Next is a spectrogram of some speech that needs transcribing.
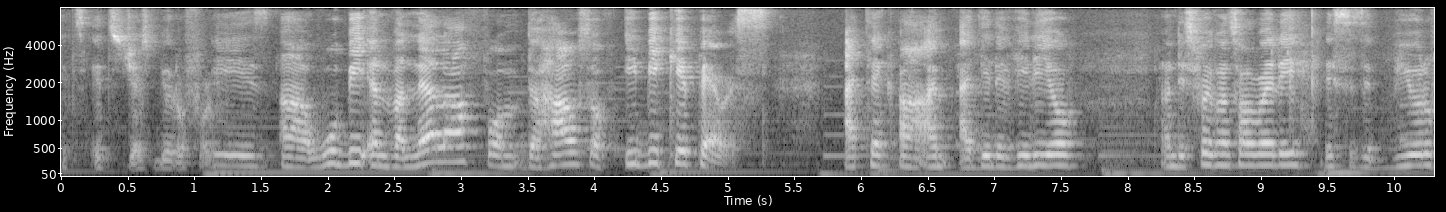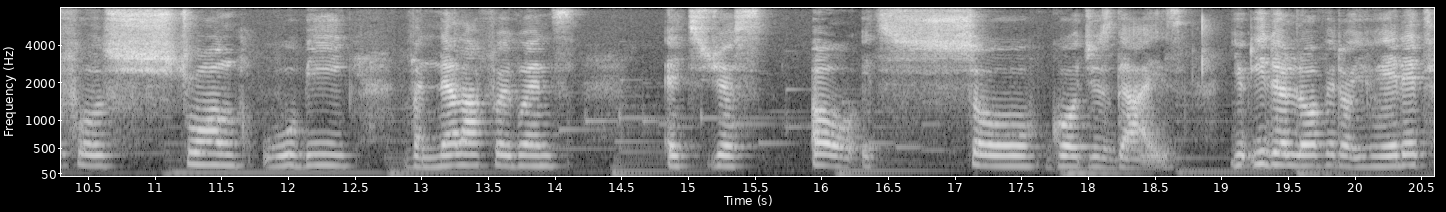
It's it's just beautiful. Is uh, ruby and vanilla from the house of EBK Paris. I think uh, I, I did a video on this fragrance already. This is a beautiful strong ruby vanilla fragrance. It's just oh it's so gorgeous guys. You either love it or you hate it.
